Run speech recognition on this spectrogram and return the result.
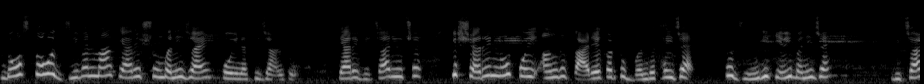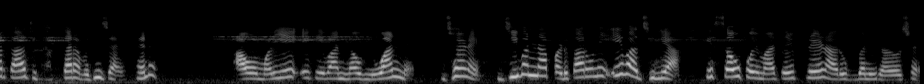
દોસ્તો જીવનમાં ક્યારે શું બની જાય કોઈ નથી જાણતું. ક્યારે વિચાર્યું છે કે શરીરનું કોઈ અંગ કાર્ય કરતું બંધ થઈ જાય તો જિંદગી કેવી બની જાય? વિચારતા જ ધબકારા વધી જાય, હે ને? આવો મળીએ એક એવા નવયુવાનને જેણે જીવનના પડકારોને એવા ઝીલ્યા કે સૌ કોઈ માટે પ્રેરણારૂપ બની રહ્યો છે.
